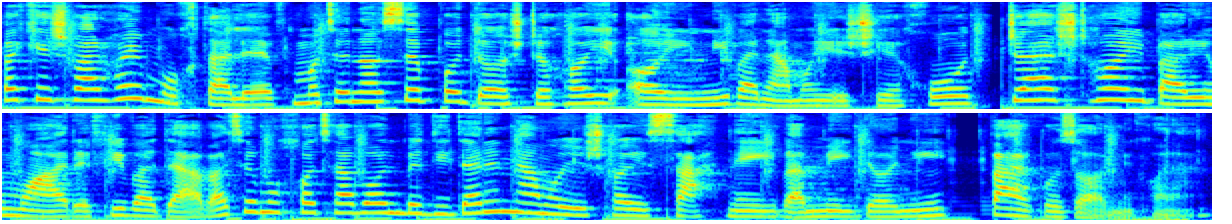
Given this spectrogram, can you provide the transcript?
و کشورهای مختلف متناسب با داشته های آینی و نمایشی خود جشنهایی برای معرفی و دعوت مخاطبان به دیدن نمایش های صحنه‌ای و میدانی برگزار می کنند.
